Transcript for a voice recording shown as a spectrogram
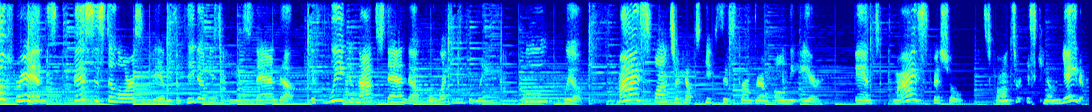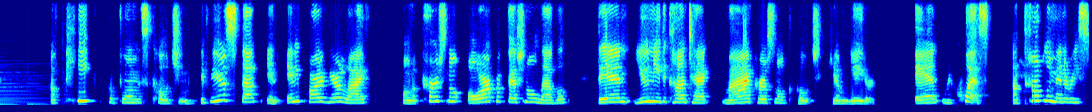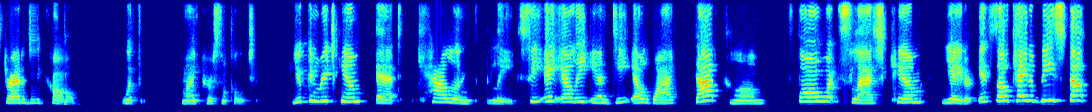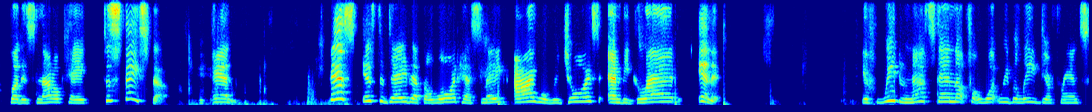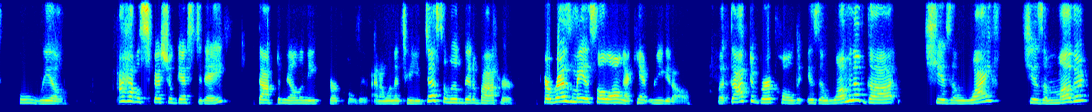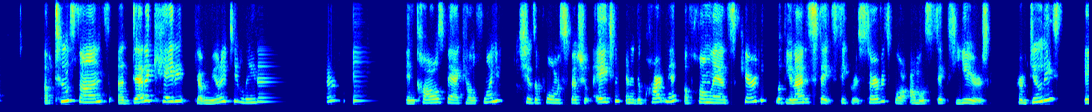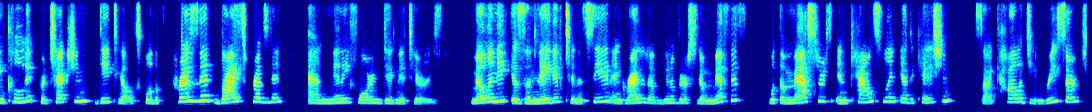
Hello, friends. This is Dolores Williams of DWTV Stand Up. If we do not stand up for what we believe, who will? My sponsor helps keep this program on the air, and my special sponsor is Kim Yater of Peak Performance Coaching. If you're stuck in any part of your life on a personal or professional level, then you need to contact my personal coach, Kim Yater, and request a complimentary strategy call with my personal coach. You can reach Kim at Calendly, C A L E N D L Y dot com forward slash Kim Yater. It's okay to be stuck, but it's not okay to stay stuck. And this is the day that the Lord has made. I will rejoice and be glad in it. If we do not stand up for what we believe, dear friends, who will? I have a special guest today, Dr. Melanie Burkholder, and I want to tell you just a little bit about her. Her resume is so long, I can't read it all. But Dr. Burkholder is a woman of God. She is a wife. She is a mother of two sons, a dedicated community leader in Carlsbad, California. She was a former special agent in the Department of Homeland Security with the United States Secret Service for almost six years. Her duties included protection details for the president, vice president, and many foreign dignitaries. Melanie is a native Tennessean and graduate of University of Memphis with a master's in counseling education, psychology, and research,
